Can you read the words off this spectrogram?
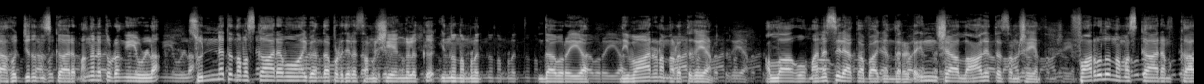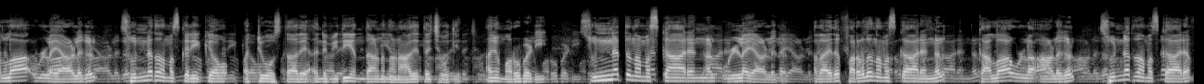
തഹജ്ജുദ് നമസ്കാരം അങ്ങനെ തുടങ്ങിയുള്ള സുന്നത്ത് നമസ്കാരവുമായി ബന്ധപ്പെട്ട ചില സംശയങ്ങൾക്ക് ഇന്ന് നമ്മൾ എന്താ പറയുക? നിവാരണം നടത്തുകയാണ്. അള്ളാഹു മനസ്സിലാക്കാൻ ഭാഗ്യം തരട്ടെ. ഇൻഷാ ആദ്യത്തെ സംശയം. ഫറു നമസ്കാരം കല ഉള്ള ആളുകൾ സുന്നത്ത് നമസ്കരിക്കാവോ പറ്റുമോ ഉസ്താദെ അതിന്റെ വിധി എന്താണെന്നാണ് ആദ്യത്തെ ചോദ്യം. അതിന് മറുപടി സുന്നത്ത് നമസ്കാരങ്ങൾ ഉള്ള ആളുകൾ അതായത് ഫറു നമസ്കാരങ്ങൾ കല ഉള്ള ആളുകൾ സുന്നത്ത് നമസ്കാരം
